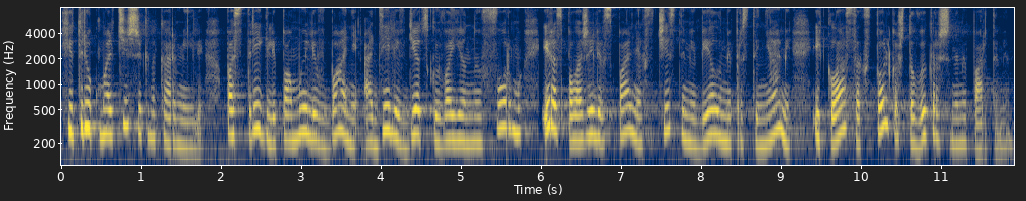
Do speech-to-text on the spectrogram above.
хитрюк мальчишек накормили, постригли, помыли в бане, одели в детскую военную форму и расположили в спальнях с чистыми белыми простынями и классах с только что выкрашенными партами.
